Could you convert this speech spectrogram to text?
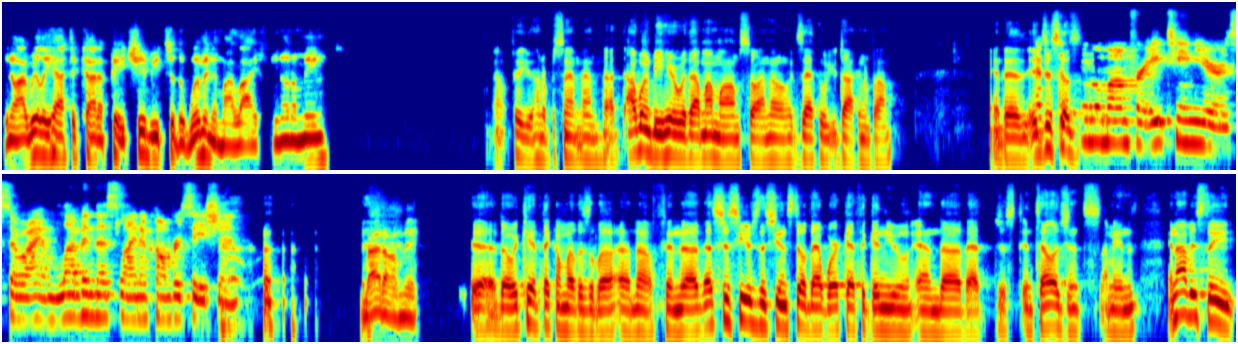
you know, I really have to kind of pay tribute to the women in my life. You know what I mean? I feel you 100%, man. I, I wouldn't be here without my mom, so I know exactly what you're talking about. And uh, it I've just goes. Single mom for 18 years, so I am loving this line of conversation. right on me. Yeah, no, we can't thank our mothers enough, and uh, that's just huge that she instilled that work ethic in you and uh, that just intelligence. I mean, and obviously,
